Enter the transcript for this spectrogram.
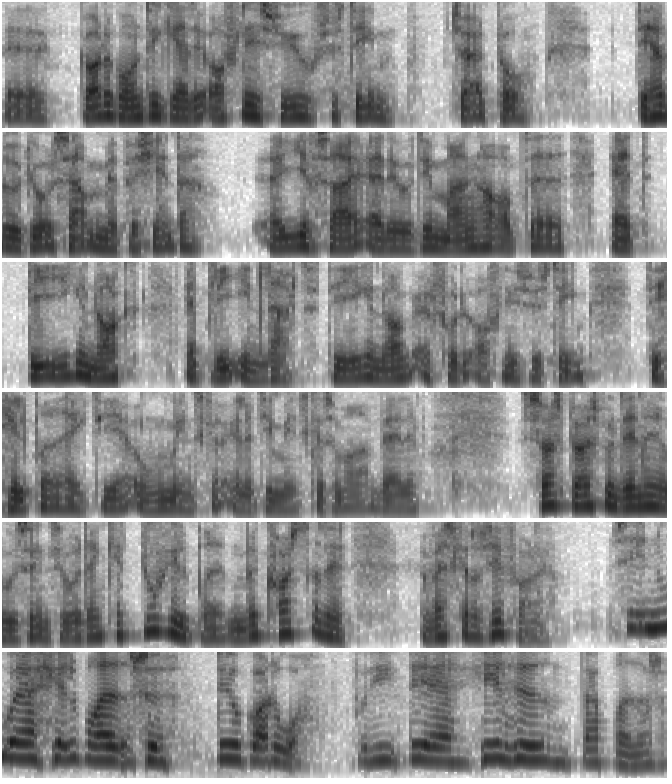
øh, godt og grundigt gav det offentlige sygehussystem tørt på, det har du jo gjort sammen med patienter. I og for sig er det jo det, mange har opdaget, at det er ikke nok at blive indlagt. Det er ikke nok at få det offentlige system. Det helbreder ikke de her unge mennesker, eller de mennesker, som er ramt af det. Så spørgsmålet i denne her udsendelse, hvordan kan du helbrede den? Hvad koster det? Hvad skal der til for det? Se, nu er helbredelse, det er jo et godt ord, fordi det er helheden, der breder sig.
